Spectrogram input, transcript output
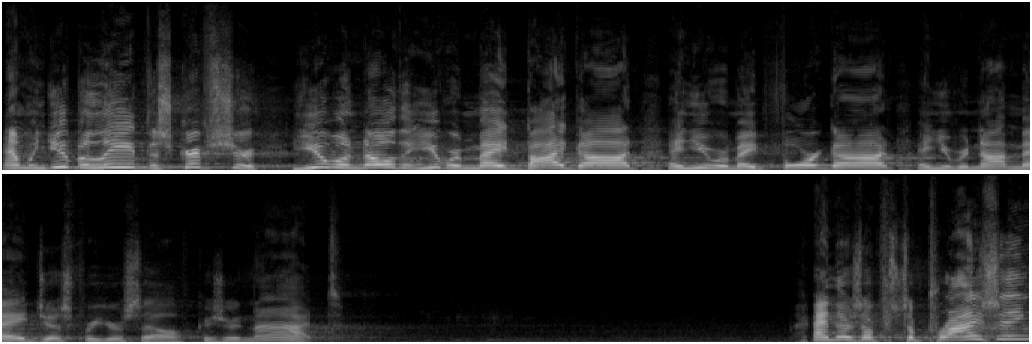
And when you believe the scripture, you will know that you were made by God and you were made for God and you were not made just for yourself because you're not. And there's a surprising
